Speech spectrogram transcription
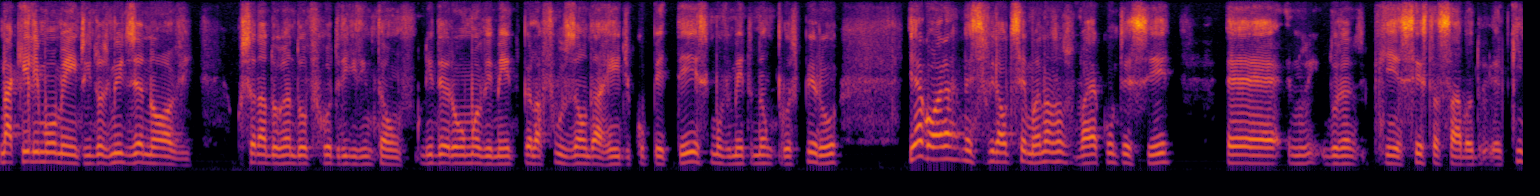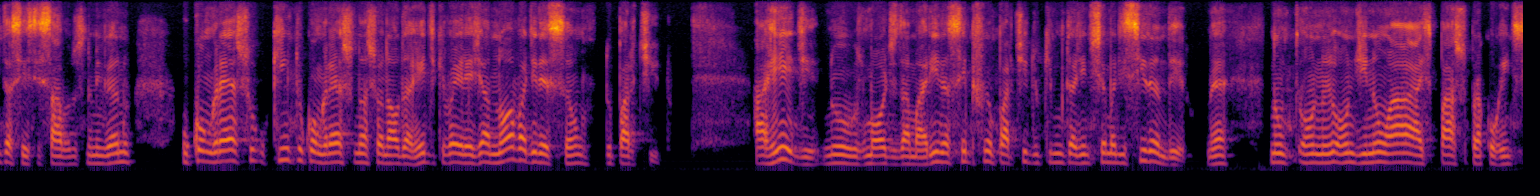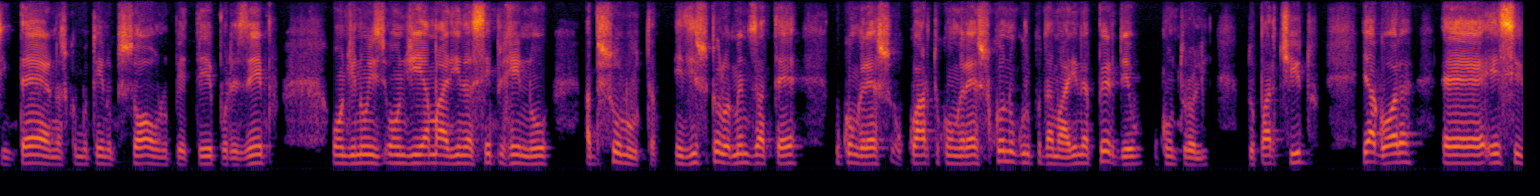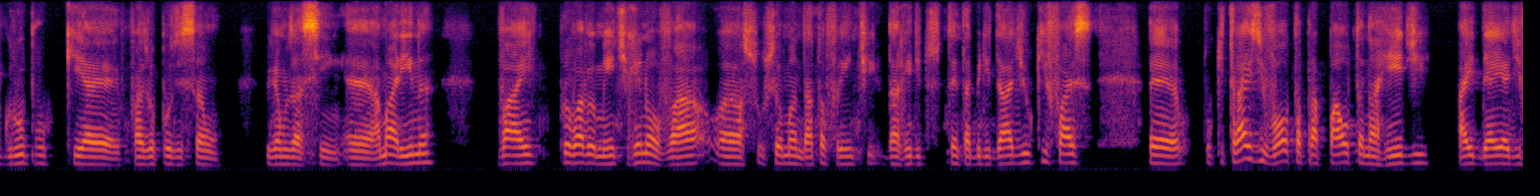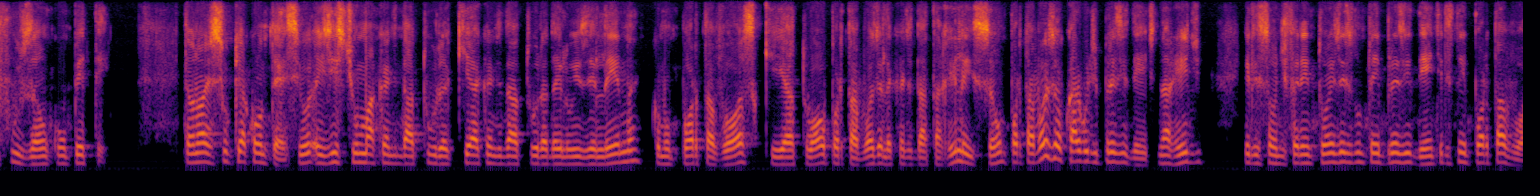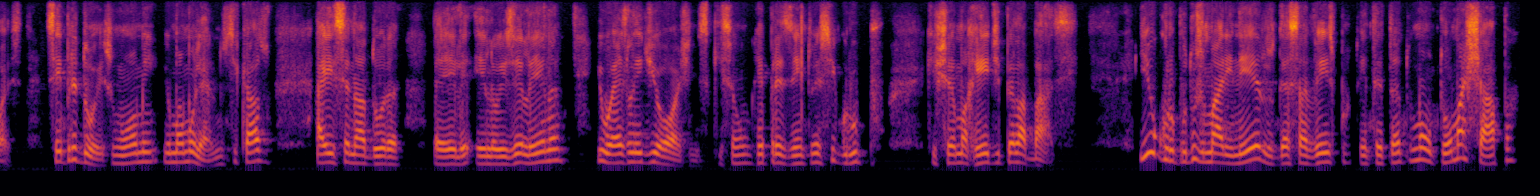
Naquele momento, em 2019, o senador Randolfo Rodrigues, então, liderou um movimento pela fusão da rede com o PT, esse movimento não prosperou. E agora, nesse final de semana, vai acontecer, é, durante que é sexta, sábado, é, quinta, sexta e sábado, se não me engano, o Congresso, o quinto Congresso Nacional da Rede, que vai eleger a nova direção do partido. A rede, nos moldes da Marina, sempre foi um partido que muita gente chama de cirandeiro, né? Não, onde não há espaço para correntes internas, como tem no PSOL, no PT, por exemplo, onde, não, onde a Marina sempre reinou absoluta. E isso pelo menos até o Congresso, o quarto Congresso, quando o grupo da Marina perdeu o controle do partido. E agora é, esse grupo que é, faz oposição, digamos assim, é, à Marina, vai provavelmente renovar uh, o seu mandato à frente da rede de sustentabilidade, o que faz é, o que traz de volta para a pauta na rede a ideia de fusão com o PT. Então, nós, o que acontece? Existe uma candidatura que é a candidatura da Heloísa Helena, como porta-voz, que é atual porta-voz, ela é candidata à reeleição. Porta-voz é o cargo de presidente. Na rede, eles são diferentões, eles não têm presidente, eles têm porta-voz. Sempre dois, um homem e uma mulher. Nesse caso, a ex-senadora é Heloísa Helena e Wesley Diógenes, que são, representam esse grupo que chama Rede pela Base. E o grupo dos marinheiros, dessa vez, entretanto, montou uma chapa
